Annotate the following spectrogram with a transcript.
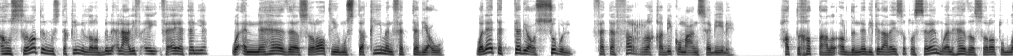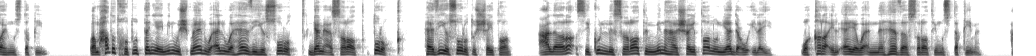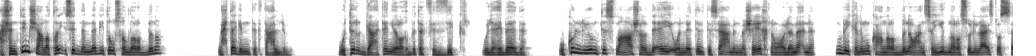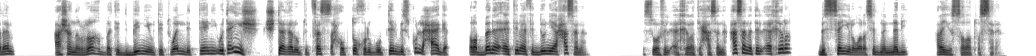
أهو الصراط المستقيم اللي ربنا قال عليه في آية, في آية تانية وأن هذا صراطي مستقيما فاتبعوه. ولا تتبعوا السبل فتفرق بكم عن سبيله. حط خط على الأرض النبي كده عليه الصلاة والسلام وقال هذا صراط الله المستقيم. وقام حاطط خطوط تانية يمين وشمال وقال وهذه صرط جمع صراط طرق. هذه صورة الشيطان. على رأس كل صراط منها شيطان يدعو إليه. وقرأ الآية وأن هذا صراطي مستقيما. عشان تمشي على طريق سيدنا النبي توصل لربنا محتاج إن أنت تتعلم وترجع تاني رغبتك في الذكر والعبادة وكل يوم تسمع عشر دقايق ولا تلت ساعة من مشايخنا وعلمائنا بيكلموك عن ربنا وعن سيدنا رسول الله عليه الصلاة والسلام عشان الرغبة تتبني وتتولد تاني وتعيش. تشتغل وبتتفسح وبتخرج وبتلبس كل حاجة. ربنا آتنا في الدنيا حسنة بس هو في الآخرة حسنة. حسنة الآخرة بالسير ورا سيدنا النبي عليه الصلاة والسلام.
